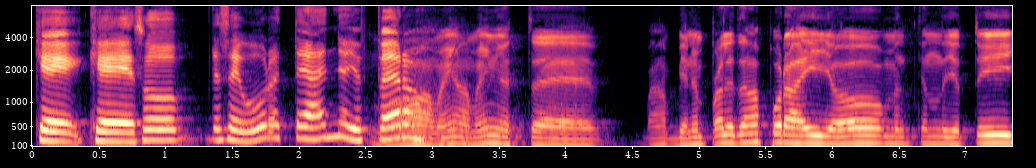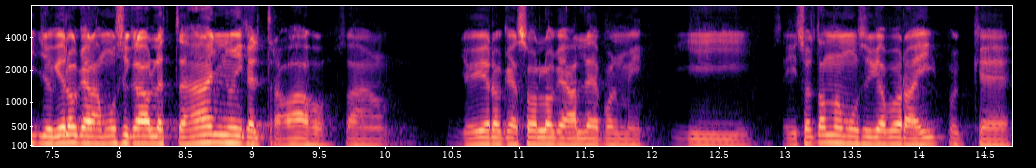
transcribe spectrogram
Que, que eso de seguro este año, yo espero. No, amén, amén. Este, vienen un par de temas por ahí. Yo, ¿me entiendes? Yo estoy, yo quiero que la música hable este año y que el trabajo. O sea, yo quiero que eso es lo que hable por mí. Y seguir soltando música por ahí porque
